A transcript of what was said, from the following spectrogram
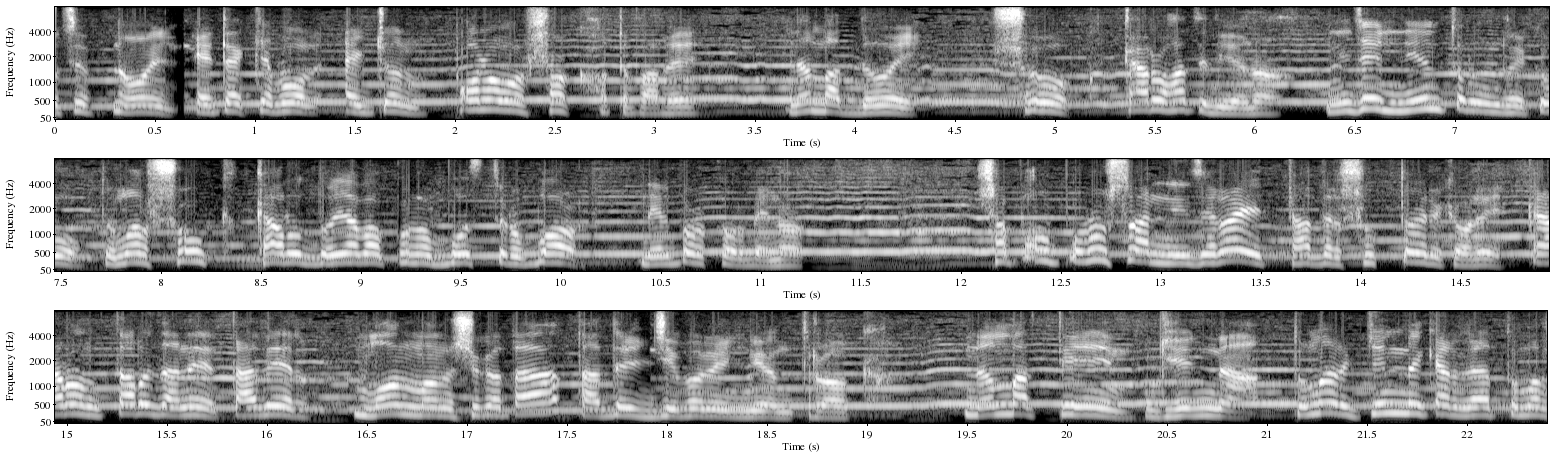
উচিত নয়। এটা কেবল একজন পরামর্শক হতে পারে। নাম্বার দুই সুখ কারও হাতে দিও না। নিজের নিয়ন্ত্রণ রেখো। তোমার সুখ কারও দয়া বা কোনো বস্তুর উপর নির্ভর করবে না। সফল পুরুষরা নিজেরাই তাদের সুখ তৈরি করে। কারণ তারা জানে তাদের মন মানসিকতা তাদের জীবনের নিয়ন্ত্রক। নাম্বার তিন, ঘৃণা। তোমার ঘৃণাকারীরা তোমার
